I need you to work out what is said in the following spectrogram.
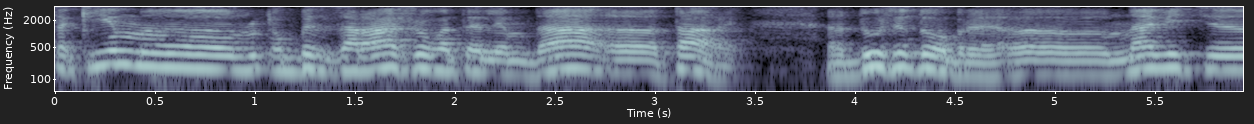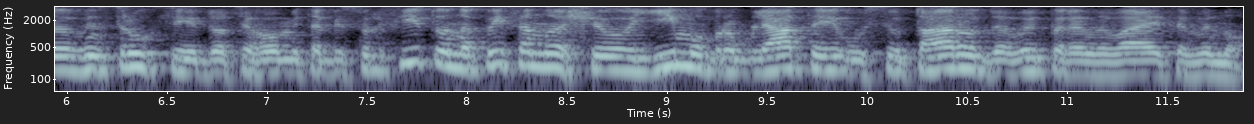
таким обеззаражувателем да, тари. Дуже добре. Е, Навіть е, в інструкції до цього метабісульфіту написано, що їм обробляти усю тару, де ви переливаєте вино.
